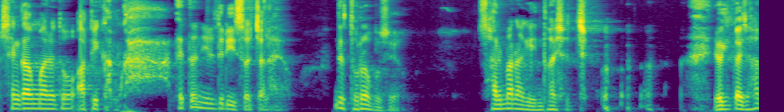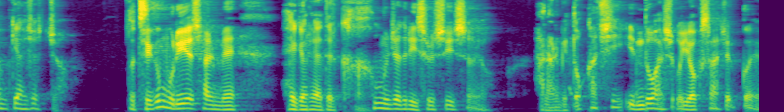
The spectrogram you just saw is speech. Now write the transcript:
생각만 해도 앞이 깜깜했던 일들이 있었잖아요. 근데 돌아보세요. 살만하게 인도하셨죠. 여기까지 함께 하셨죠. 또 지금 우리의 삶에 해결해야 될 큰 문제들이 있을 수 있어요. 하나님이 똑같이 인도하시고 역사하실 거예요.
